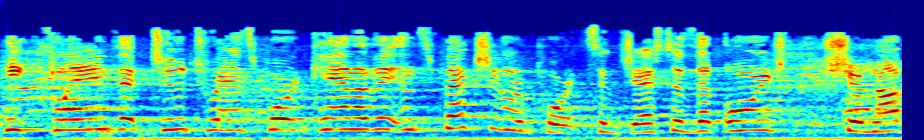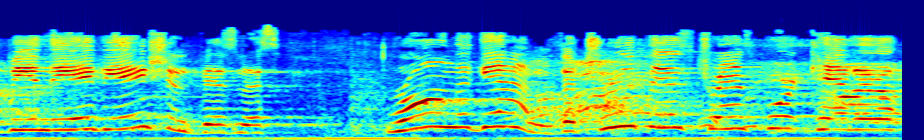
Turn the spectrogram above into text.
He claimed that two Transport Canada inspection reports suggested that Ornge should not be in the aviation business. Wrong again. The truth is Transport Canada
